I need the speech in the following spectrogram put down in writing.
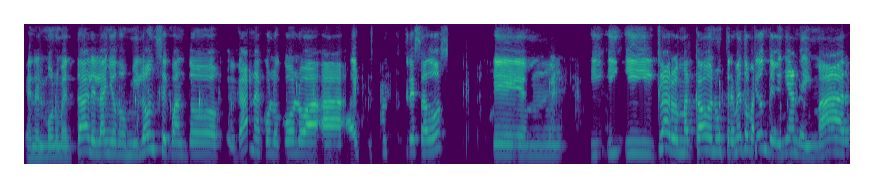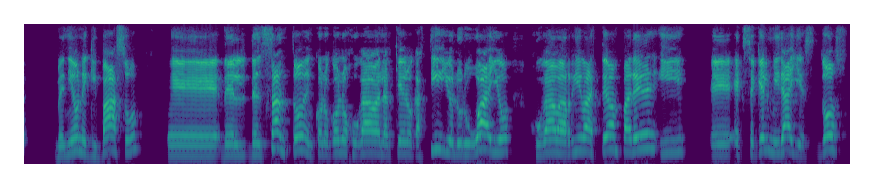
el Monumental, el año 2011, cuando gana Colo Colo a, este Santos 3 a 2, y, y, y, claro, enmarcado en un tremendo partido donde venía Neymar, venía un equipazo, eh, del, del Santo. En Colo Colo jugaba el arquero Castillo, el uruguayo, jugaba arriba Esteban Paredes y eh, Ezequiel Miralles, dos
